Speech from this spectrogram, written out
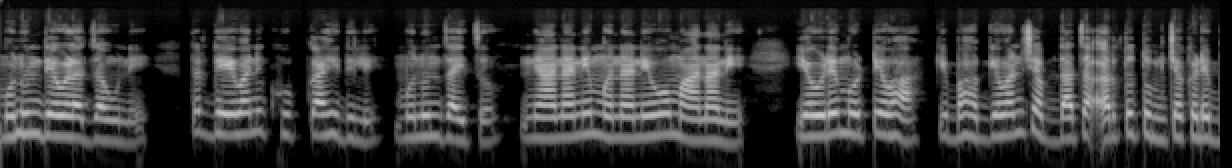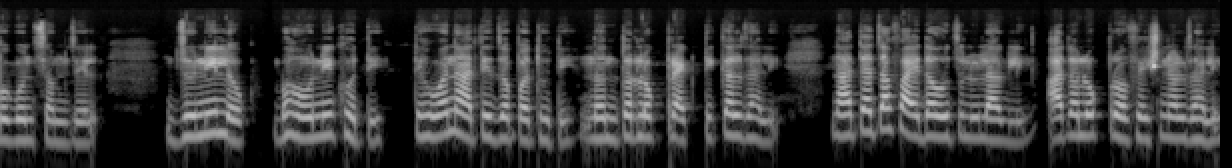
म्हणून देवळात जाऊ नये. तर देवाने खूप काही दिले म्हणून जायचं. ज्ञानाने मनाने व मानाने. एवढे मोठे व्हा की भाग्यवान शब्दाचा अर्थ तुमच्याकडे बघून समजेल. जुनी लोक भावनिक होती तेव्हा नाते जपत होती. नंतर लोक प्रॅक्टिकल झाली. नात्याचा फायदा उचलू लागली. आता लोक प्रोफेशनल झाली.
